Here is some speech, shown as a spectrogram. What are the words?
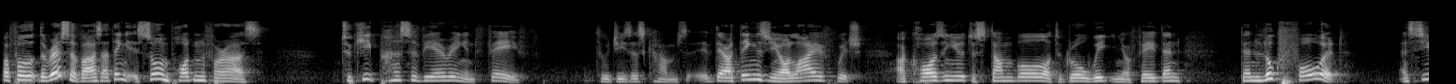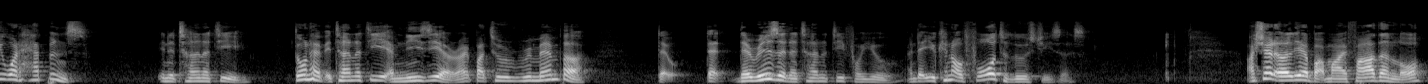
But for the rest of us, I think it's so important for us to keep persevering in faith till Jesus comes. If there are things in your life which are causing you to stumble or to grow weak in your faith, then, then look forward and see what happens in eternity. Don't have eternity amnesia, right? But to remember that, that there is an eternity for you and that you cannot afford to lose Jesus. I shared earlier about my father-in-law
